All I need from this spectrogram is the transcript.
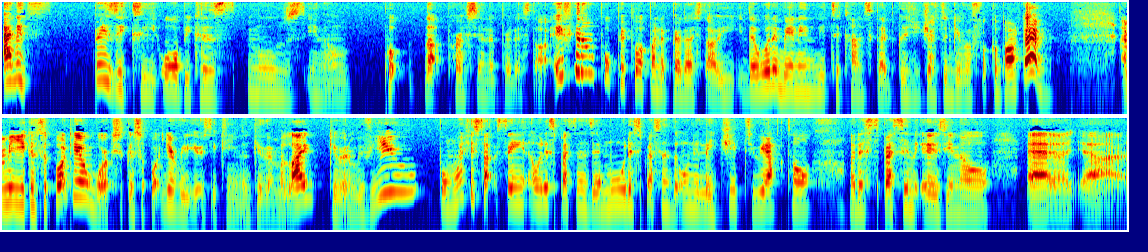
and it's basically all because moves, you know, put that person on the pedestal. If you don't put people up on the pedestal, you, there wouldn't be any need to cancel that because you just don't give a fuck about them. I mean, you can support their works, you can support their videos, you can you know, give them a like, give them a review. But once you start saying, "Oh, this person's a moo, this person's the only legit reactor," or this person is, you know, uh, uh,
